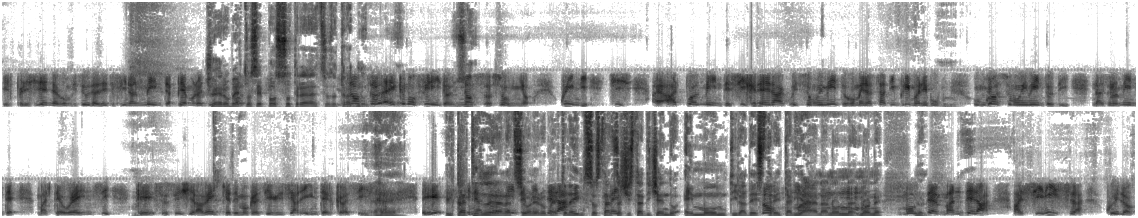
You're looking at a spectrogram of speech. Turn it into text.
Il presidente della Confindustria ha detto finalmente abbiamo raggiunto. Cioè, Roberto, se posso tra. tra... Il nostro, ecco, non ho finito, il sì. nostro sogno. Quindi ci, attualmente si creerà questo movimento come era stato in Prima Repubblica, un grosso movimento di naturalmente Matteo Renzi che sostituisce la vecchia democrazia cristiana interclassista. Eh, il partito della nazione, Roberto, lei in sostanza ci sta dicendo è Monti la destra no, italiana, ma, non, non, è, non... manterrà a sinistra quello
